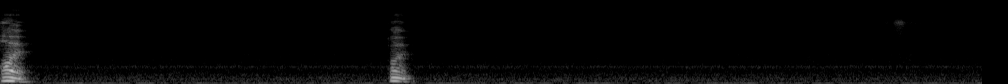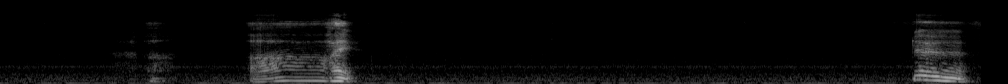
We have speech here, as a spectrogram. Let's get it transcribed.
はい。はい。ああ、はい。ええ。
